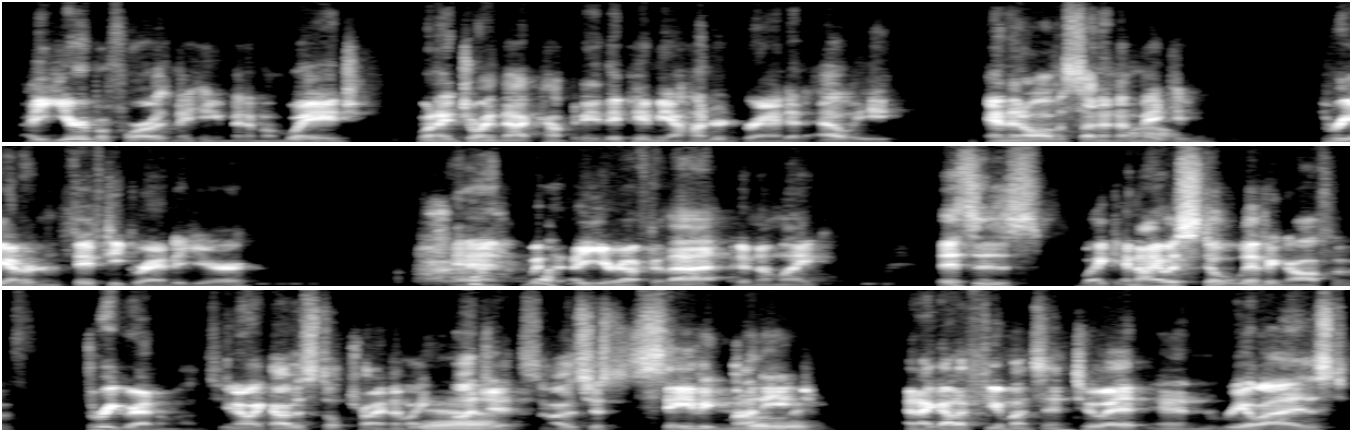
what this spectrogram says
a year before I was making a minimum wage. When I joined that company, they paid me hundred grand at Ellie. And then all of a sudden I'm wow. making 350 grand a year. And with a year after that, and I'm like, this is like, and I was still living off of three grand a month, you know, like I was still trying to like yeah. budget. So I was just saving money. Totally. And I got a few months into it and realized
